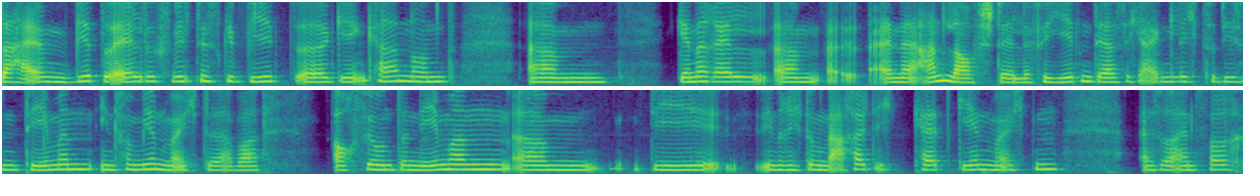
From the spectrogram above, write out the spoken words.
daheim virtuell durchs Wildnisgebiet äh, gehen kann und ähm, generell ähm, eine Anlaufstelle für jeden, der sich eigentlich zu diesen Themen informieren möchte. Aber auch für Unternehmen, ähm, die in Richtung Nachhaltigkeit gehen möchten. Also einfach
